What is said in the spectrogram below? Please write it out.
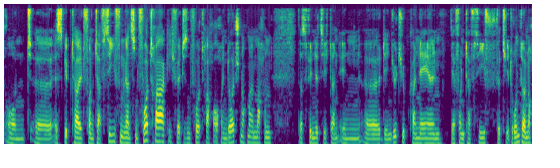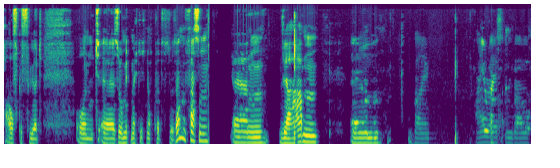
Und äh, es gibt halt von Tafsif einen ganzen Vortrag. Ich werde diesen Vortrag auch in Deutsch nochmal machen. Das findet sich dann in äh, den YouTube-Kanälen. Der von Tafsif wird hier drunter noch aufgeführt. Und äh, somit möchte ich noch kurz zusammenfassen. Ähm, wir haben ähm, beim High-Rise-Anbau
